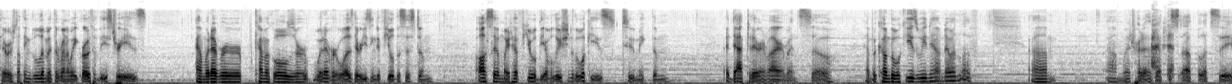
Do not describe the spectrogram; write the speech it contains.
there was nothing to limit the runaway growth of these trees, and whatever chemicals or whatever it was they were using to fuel the system also might have fueled the evolution of the Wookiees to make them adapt to their environments, so and become the Wookiees we now know and love. Um, I'm gonna try to wrap this up, but let's see.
